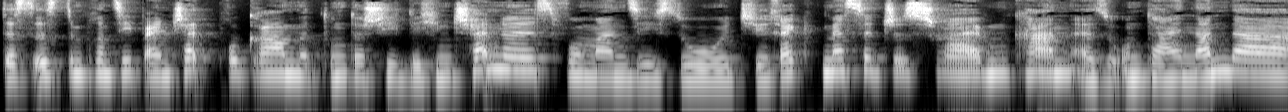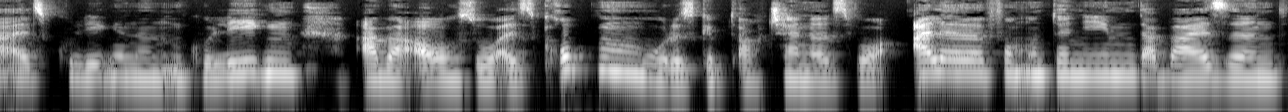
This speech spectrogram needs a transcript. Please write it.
Das ist im Prinzip ein Chatprogramm mit unterschiedlichen Channels, wo man sich so direkt Messages schreiben kann, also untereinander als Kolleginnen und Kollegen, aber auch so als Gruppen oder es gibt auch Channels, wo alle vom Unternehmen dabei sind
